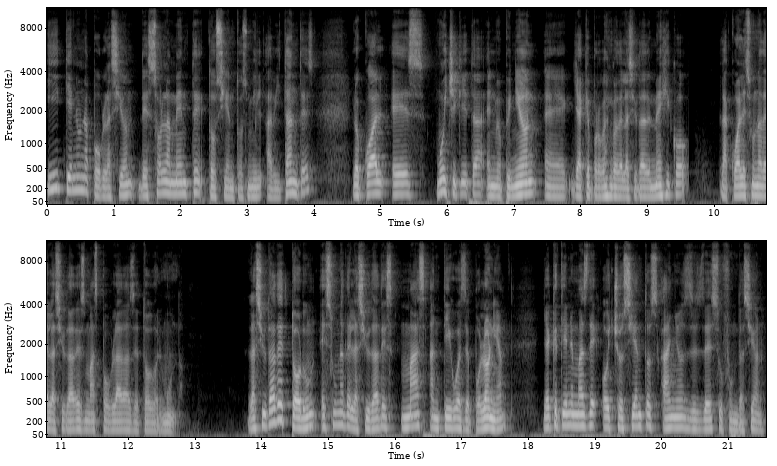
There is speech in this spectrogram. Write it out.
y tiene una población de solamente 200.000 habitantes, lo cual es muy chiquita en mi opinión, eh, ya que provengo de la Ciudad de México, la cual es una de las ciudades más pobladas de todo el mundo. La ciudad de Torun es una de las ciudades más antiguas de Polonia, ya que tiene más de 800 años desde su fundación.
